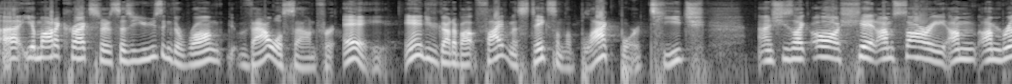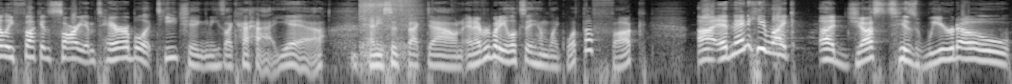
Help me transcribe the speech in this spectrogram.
Uh, Yamada corrects her and says you're using the wrong vowel sound for A, and you've got about five mistakes on the blackboard, teach. And she's like, "Oh shit, I'm sorry. I'm I'm really fucking sorry. I'm terrible at teaching." And he's like, "Haha, yeah." And he sits back down, and everybody looks at him like, "What the fuck?" Uh, and then he like adjusts his weirdo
